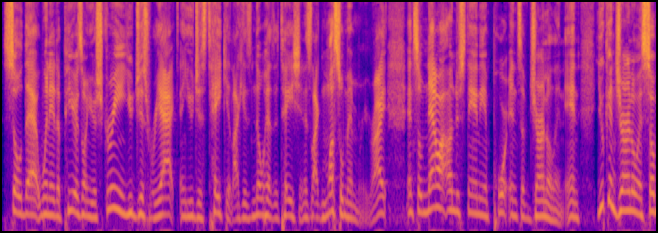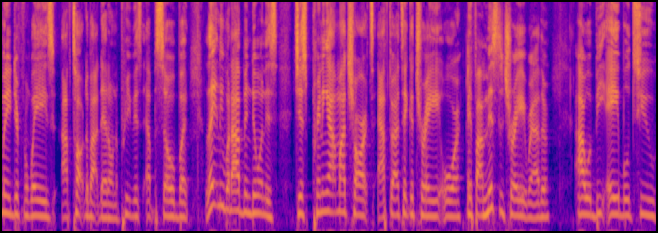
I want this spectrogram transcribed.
so that when it appears on your screen, you just react and you just take it like it's no hesitation. It's like muscle memory, right? And so now I understand the importance of journaling. And you can journal in so many different ways. I've talked about that on the previous episode, but lately what I've been doing is just printing out my charts after I take a trade or if I miss the trade rather I would be able to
